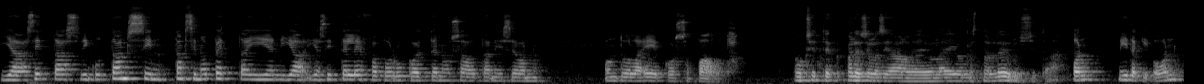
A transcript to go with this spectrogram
Ja sitten taas niin tanssin, tanssin opettajien ja, ja sitten leffaporukoiden osalta niin se on on tuolla EKssa palta. Onko sitten paljon sellaisia aloja, joilla ei oikeastaan löydy sitä? On, niitäkin on.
